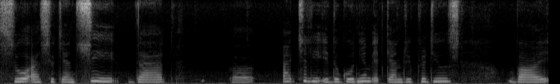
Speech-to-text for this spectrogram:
so as you can see that uh, actually Oedogonium it can reproduce by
